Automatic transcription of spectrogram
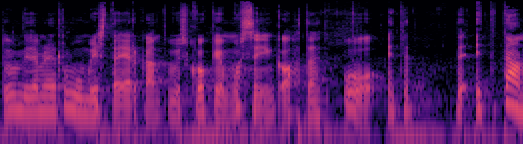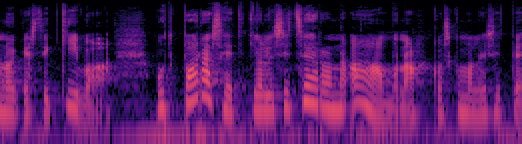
tuli tämmöinen ruumista erkaantumiskokemus siinä kohtaa, että, oo, että että tämä on oikeasti kivaa. Mutta paras hetki oli sitten seuraavana aamuna, koska mä olin sitten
